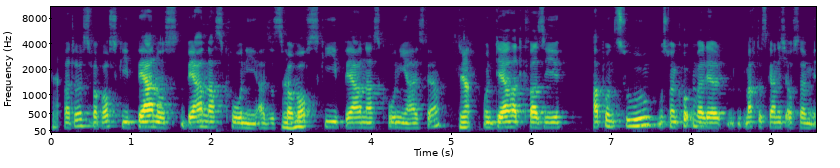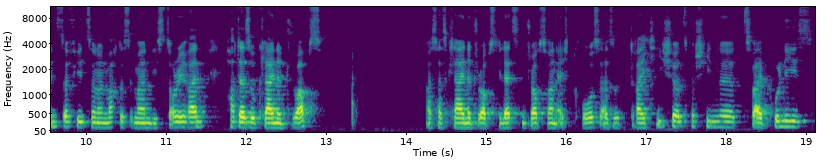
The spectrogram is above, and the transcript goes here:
Ja. Warte, Swarovski Bernus, Bernasconi. Also Swarovski Bernasconi heißt er. Ja. Und der hat quasi ab und zu, muss man gucken, weil der macht das gar nicht auf seinem Insta-Feed, sondern macht das immer in die Story rein, hat er so kleine Drops. Was heißt kleine Drops? Die letzten Drops waren echt groß. Also drei T-Shirts verschiedene, zwei Pullis,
